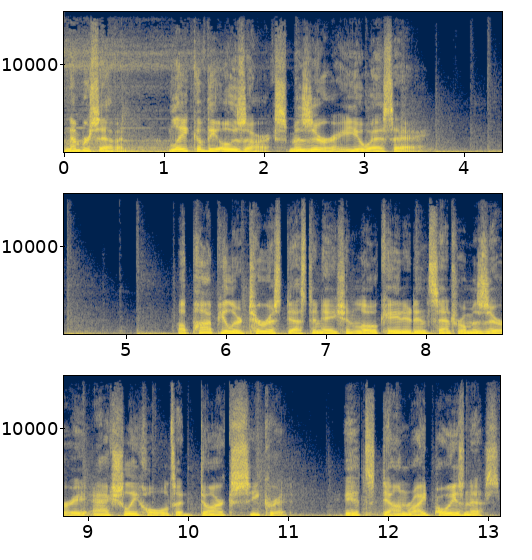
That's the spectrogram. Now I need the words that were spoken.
Number 7. Lake of the Ozarks, Missouri, USA. A popular tourist destination located in central Missouri actually holds a dark secret. It's downright poisonous.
